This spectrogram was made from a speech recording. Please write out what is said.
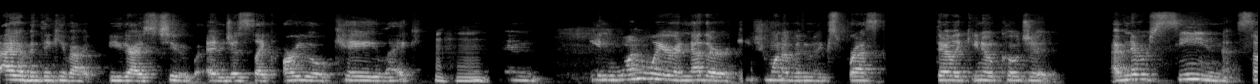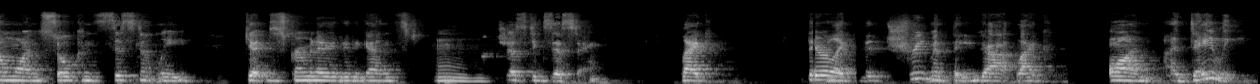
i have been thinking about you guys too and just like are you okay like mm-hmm. and in one way or another each one of them expressed they're like, you know, coach, it, I've never seen someone so consistently get discriminated against mm. just existing. Like, they're like, the treatment that you got, like, on a daily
